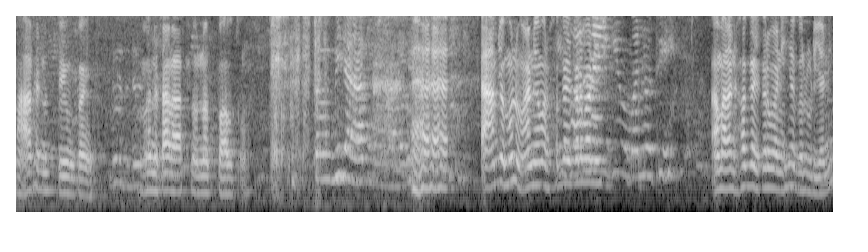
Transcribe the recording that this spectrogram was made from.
મારે નથી એવું કઈ. મને તારા હાથનું નથી ભાવતું. આમ જો મનુ આને અમારે હગાઈ કરવાની છે અમારે આને હગાઈ કરવાની છે ગલુડિયાની.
